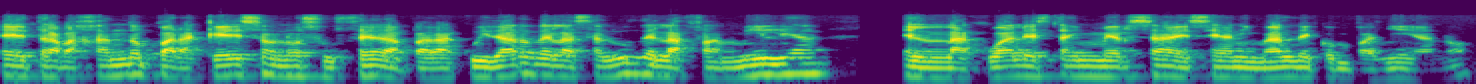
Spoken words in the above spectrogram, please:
eh, trabajando para que eso no suceda, para cuidar de la salud de la familia en la cual está inmersa ese animal de compañía, ¿no?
